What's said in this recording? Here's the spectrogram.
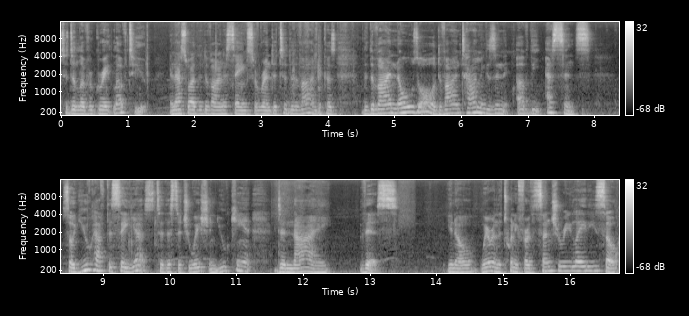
to deliver great love to you. And that's why the divine is saying surrender to the divine because the divine knows all. Divine timing is in of the essence. So you have to say yes to this situation. You can't deny this. You know, we're in the 21st century, ladies. So,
